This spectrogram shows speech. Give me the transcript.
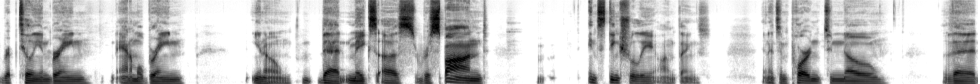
reptilian brain, animal brain, you know, that makes us respond instinctually on things. And it's important to know that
